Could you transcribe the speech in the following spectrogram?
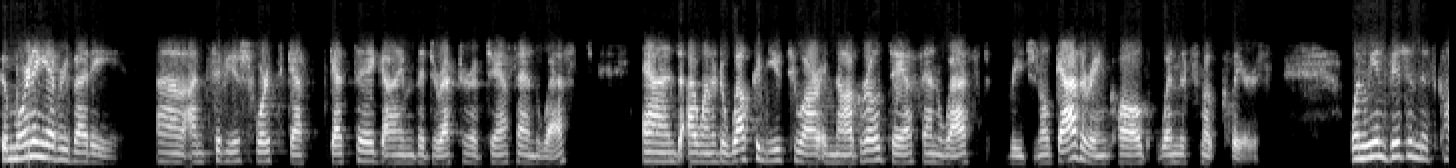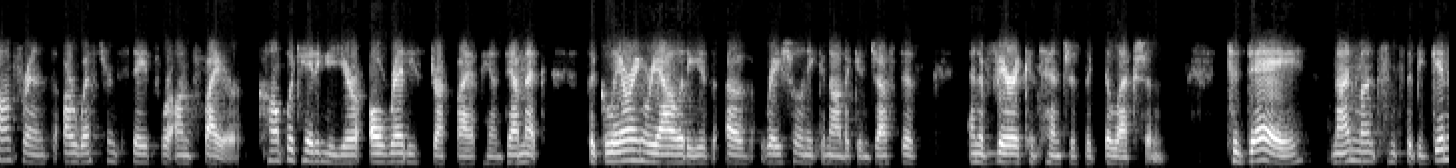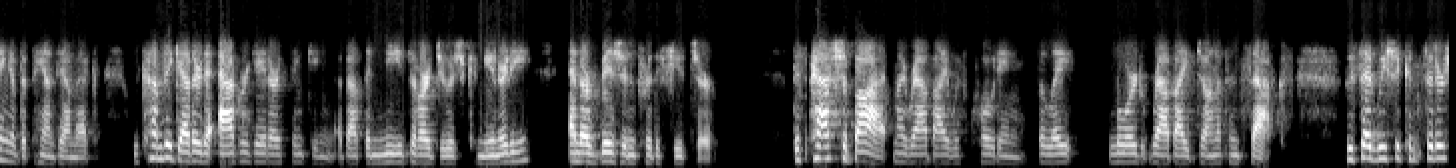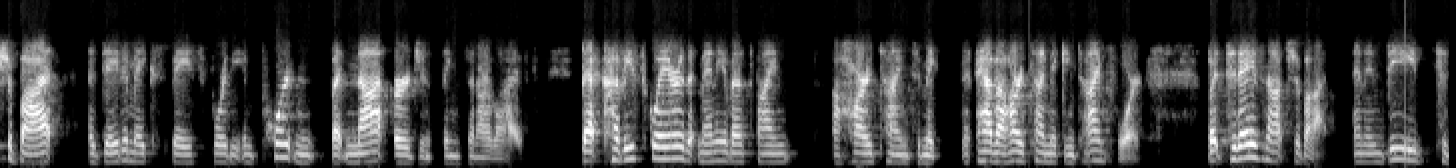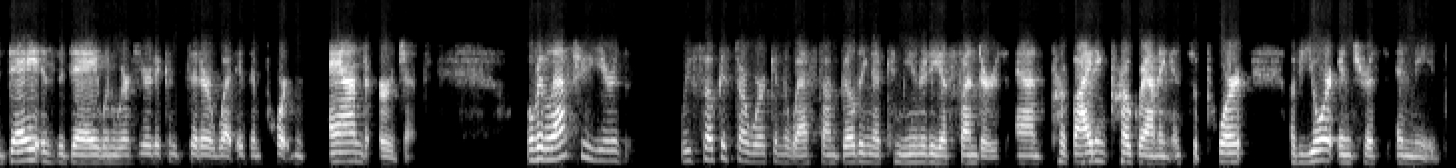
Good morning, everybody. Uh, I'm Sylvia Schwartz-Getzig. I'm the director of JFN West, and I wanted to welcome you to our inaugural JFN West regional gathering called When the Smoke Clears. When we envisioned this conference, our Western states were on fire, complicating a year already struck by a pandemic, the glaring realities of racial and economic injustice, and a very contentious election. Today, nine months since the beginning of the pandemic, we come together to aggregate our thinking about the needs of our Jewish community and our vision for the future. This past Shabbat, my rabbi was quoting the late Lord Rabbi Jonathan Sacks, who said we should consider Shabbat a day to make space for the important but not urgent things in our lives. That Covey square that many of us find a hard time to make, have a hard time making time for. But today is not Shabbat. And indeed, today is the day when we're here to consider what is important and urgent. Over the last few years, we've focused our work in the West on building a community of funders and providing programming in support of your interests and needs.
